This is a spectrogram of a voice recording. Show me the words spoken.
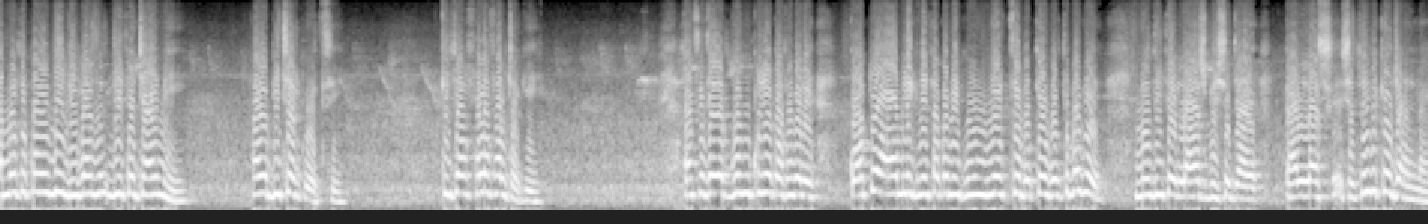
আমরা তো কোনোদিন রিভার্স দিতে যাইনি, আমরা বিচার করেছি। কিন্তু তার ফলাফলটা কি? আজকে যারা গুম খুলে কথা বলে, কত আওয়ামী লীগ নেতা কর্মী গুম হয়েছে, কেউ বলতে পারবে? নদীতে লাশ ভেসে যায় কার লাশ সেটা তো কেউ জানে না।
